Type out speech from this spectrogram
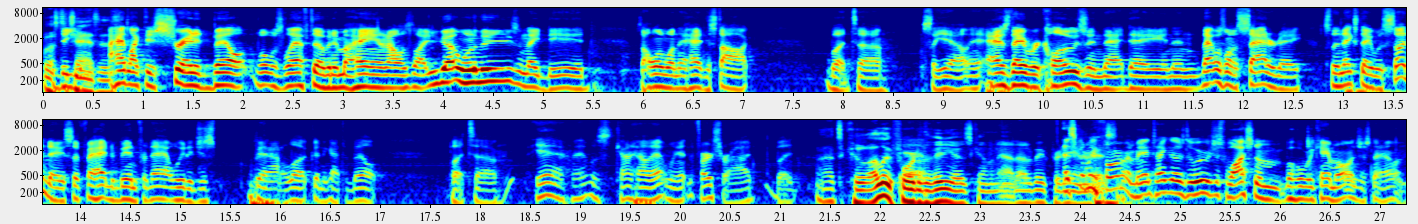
What's do the chances? I had like this shredded belt, what was left of it in my hand, and I was like, "You got one of these?" And they did. It's the only one they had in stock. But uh, so yeah, as they were closing that day, and then that was on a Saturday, so the next day was Sunday. So if it hadn't been for that, we'd have just been out of luck, couldn't have got the belt. But uh, yeah, that was kind of how that went the first ride. But That's cool. I look forward Yeah. to the videos coming out. That'll be pretty. Cool. That's gonna be fun, man. Tango's. We were just watching them before we came on just now, and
